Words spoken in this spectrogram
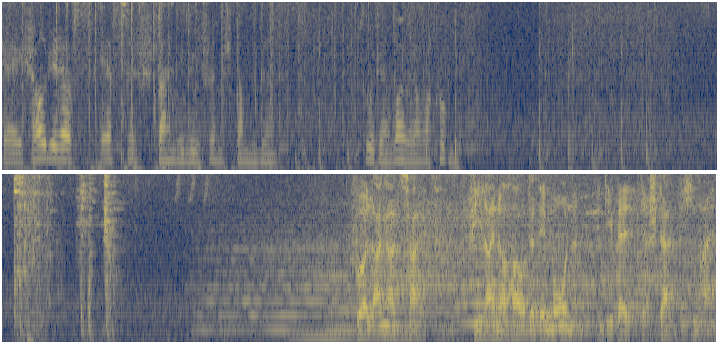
Okay. Okay, schau dir das erste Steinrelief im Stammhügel an. Gut, dann wollen wir doch mal gucken. Vor langer Zeit fiel eine Horde Dämonen in die Welt der Sterblichen ein.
